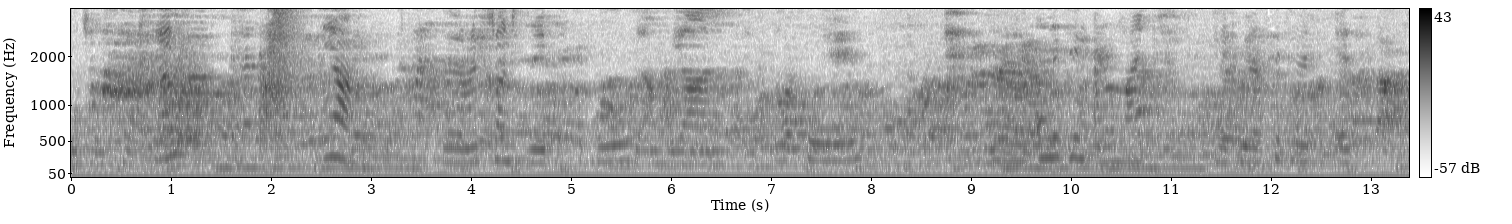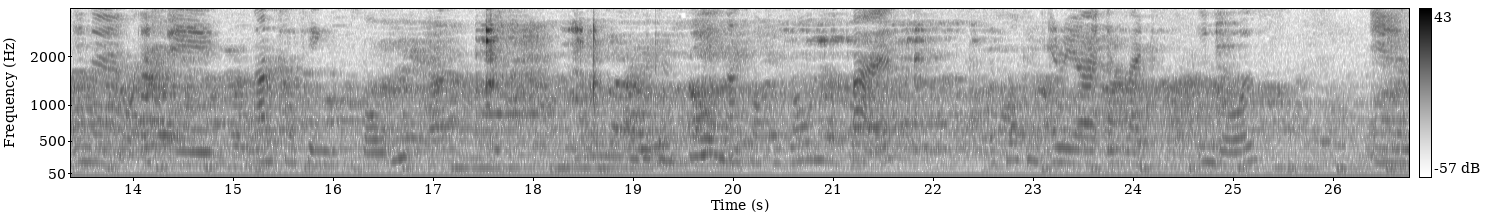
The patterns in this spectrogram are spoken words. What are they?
which was Pepsi. Yeah the restaurant is very beautiful. The ambiance is so cool the only thing I don't like, like we are seated at in a at a non-smoking zone. As you can see, non-smoking zone, but the smoking area is like indoors and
